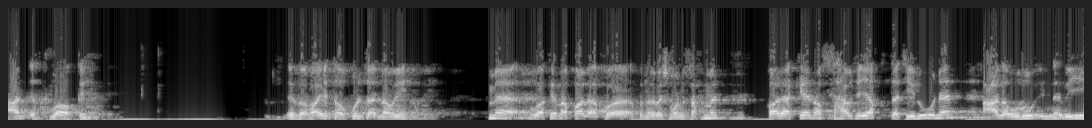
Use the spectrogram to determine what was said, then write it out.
عن إطلاقه. إذا رأيته وقلت أنه إيه؟ ماء وكما قال أخونا الباشمهندس أحمد قال كان الصحابة يقتتلون على وضوء النبي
